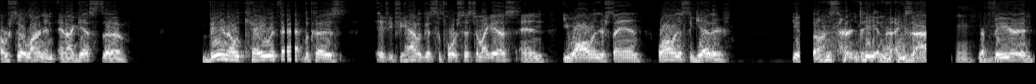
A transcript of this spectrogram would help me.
we're still learning. And I guess the being okay with that because if, if you have a good support system, I guess, and you all understand, we're all in this together, you know, the uncertainty and the anxiety, mm-hmm. the fear, and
